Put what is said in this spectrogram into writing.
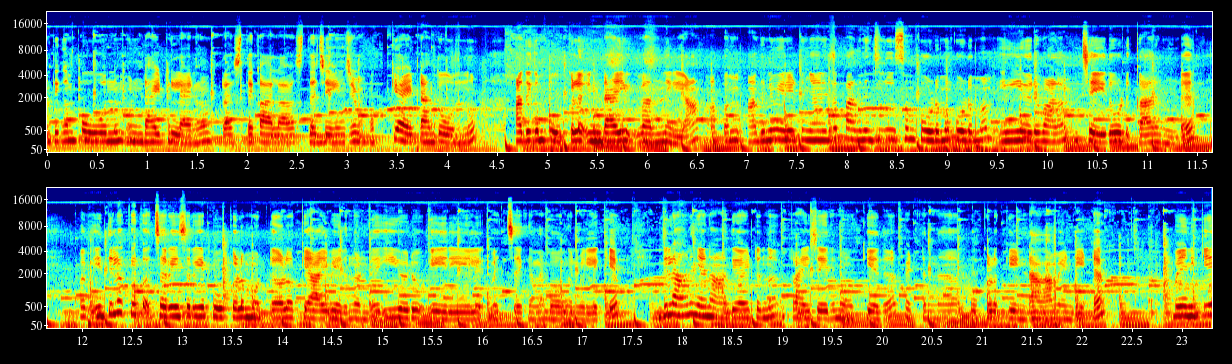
അധികം പൂവൊന്നും ഉണ്ടായിട്ടില്ലായിരുന്നു. പ്രാവശ്യത്തെ കാലാവസ്ഥ ചേഞ്ചും ഒക്കെ ആയിട്ടാണ് തോന്നുന്നു. അധികം പൂക്കൾ ഉണ്ടായി വന്നില്ല. അപ്പം അതിന് വേണ്ടിയിട്ട് ഞാനിത് പതിനഞ്ച് ദിവസം കൂടുമ്പോൾ കൂടുമ്പം ഈ ഒരു വളം ചെയ്തു കൊടുക്കാറുണ്ട്. അപ്പം ഇതിലൊക്കെ ചെറിയ ചെറിയ പൂക്കളും മുട്ടുകളും ഒക്കെ ആയി വരുന്നുണ്ട് ഈ ഒരു ഏരിയയിൽ വെച്ചേക്കുന്ന ബോഗൻവില്ലയ്ക്ക് ഇതിലാണ് ഞാൻ ആദ്യമായിട്ടൊന്ന് ട്രൈ ചെയ്ത് നോക്കിയത്. പെട്ടെന്ന് പൂക്കളൊക്കെ ഉണ്ടാകാൻ വേണ്ടിയിട്ട്. അപ്പോൾ എനിക്ക്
